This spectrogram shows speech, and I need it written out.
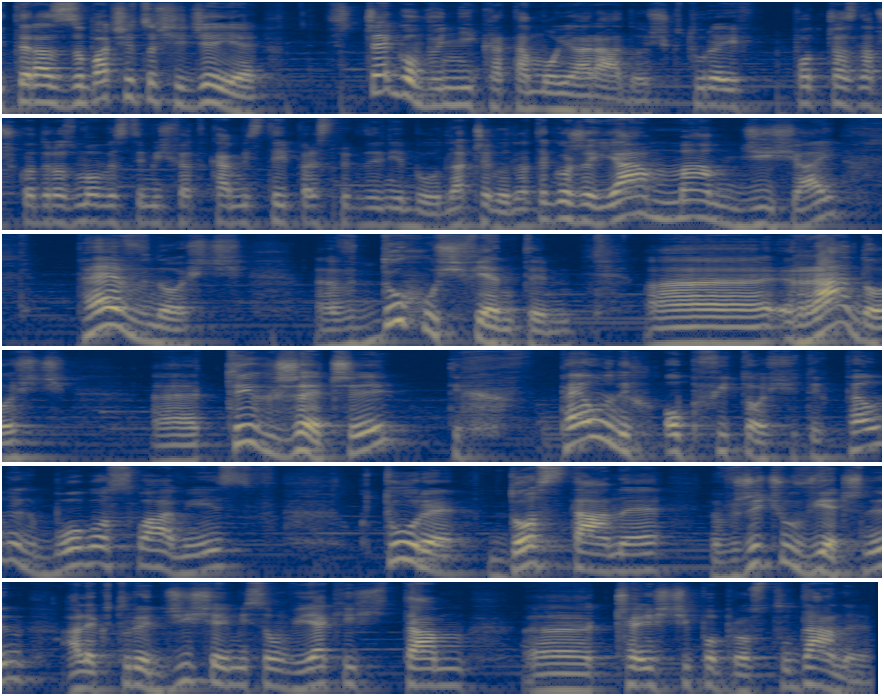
I teraz zobaczcie, co się dzieje. Z czego wynika ta moja radość, której podczas na przykład rozmowy z tymi świadkami z tej perspektywy nie było? Dlaczego? Dlatego, że ja mam dzisiaj pewność w Duchu Świętym, e, radość e, tych rzeczy, tych pełnych obfitości, tych pełnych błogosławieństw, które dostanę w życiu wiecznym, ale które dzisiaj mi są w jakiejś tam e, części po prostu dane.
